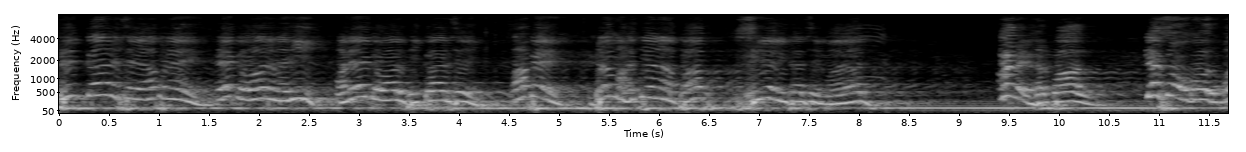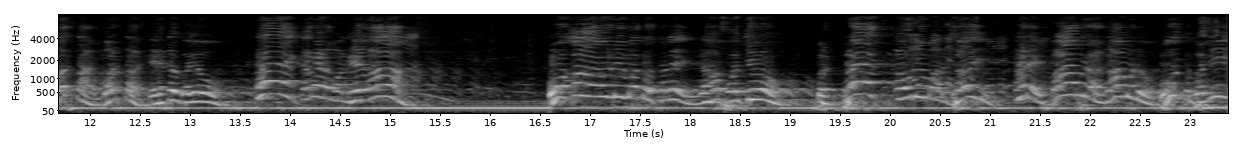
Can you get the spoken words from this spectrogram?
ધિકાર છે આપણે. એક વાર નહીં, અનેક વાર ધિકાર છે. આપે બ્રહ્મ હત્યાના પાપ સિરે લીધા છે, મહારાજ. અરે હરપાલ, કેશવ ગોર મરતા મરતા કહેતો ગયો. હે કરણ વઘેલા, હું આ ઉની મતો તને ન પહોંચ્યો, પણ પ્રેત અવનીમાં જઈ અને બાબરા નામનું ભૂત બની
